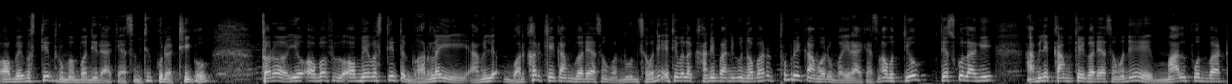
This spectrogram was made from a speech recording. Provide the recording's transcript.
अव्यवस्थित रूपमा बनिराखेका छन् त्यो कुरा ठिक हो। तर यो अब अव्यवस्थित घरलाई हामीले भर्खर के काम गरेका छौँ भन्नुहुन्छ भने यति बेला खानेपानीको नभएर थुप्रै कामहरू भइरहेका छन्। अब त्यो त्यसको लागि हामीले काम के गरेका छौँ भने मालपोतबाट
